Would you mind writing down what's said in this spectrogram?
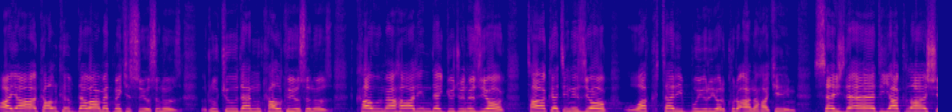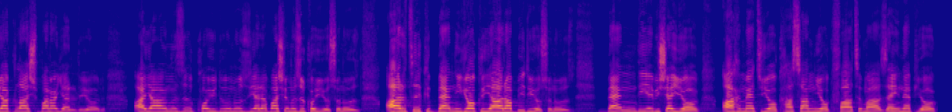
Ayağa kalkıp devam etmek istiyorsunuz. Rükûden kalkıyorsunuz. Kavme halinde gücünüz yok, takatiniz yok. Vaktarib buyuruyor Kur'an-ı Hakim. Secde et, yaklaş, yaklaş bana gel diyor. Ayağınızı koyduğunuz yere başınızı koyuyorsunuz. Artık ben yok ya Rabbi diyorsunuz. Ben diye bir şey yok. Ahmet yok, Hasan yok, Fatıma, Zeynep yok.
